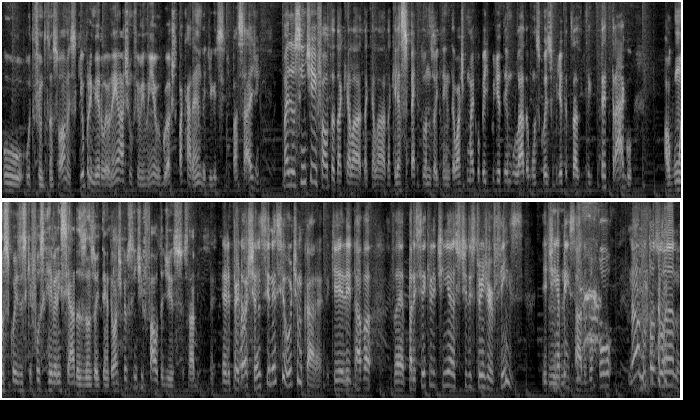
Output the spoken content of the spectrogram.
o, o filme do Transformers, que o primeiro eu nem acho um filme ruim, eu gosto pra caramba, diga-se de passagem, mas eu senti falta daquela, daquela, daquele aspecto anos 80. Eu acho que o Michael Bay podia ter emulado algumas coisas, podia ter, tra ter, ter trago algumas coisas que fossem reverenciadas dos anos 80. Eu acho que eu senti falta disso, sabe? Ele perdeu a chance nesse último, cara. Que ele tava. é, parecia que ele tinha assistido Stranger Things e tinha pensado, vou pôr. Não, não tô zoando.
